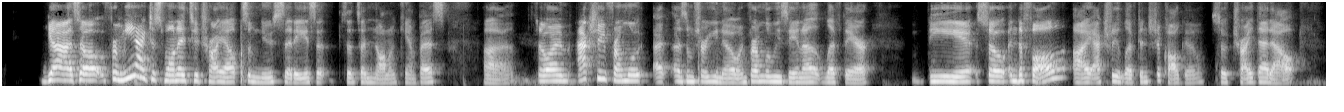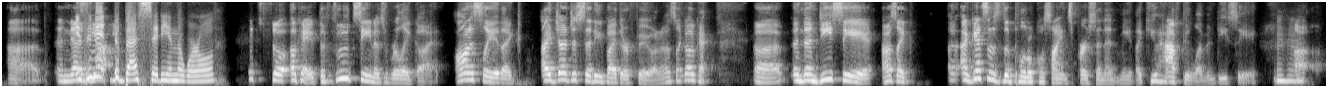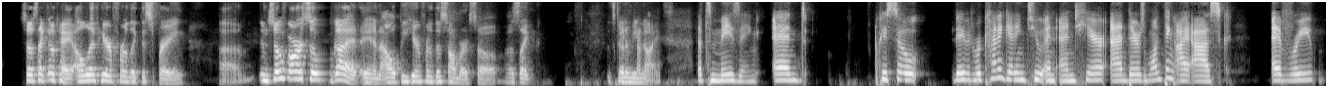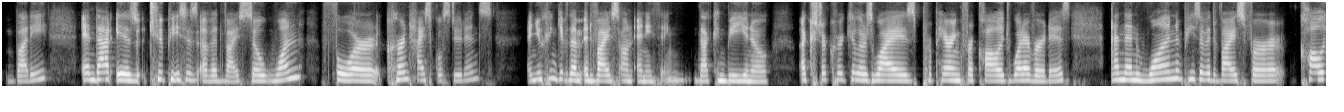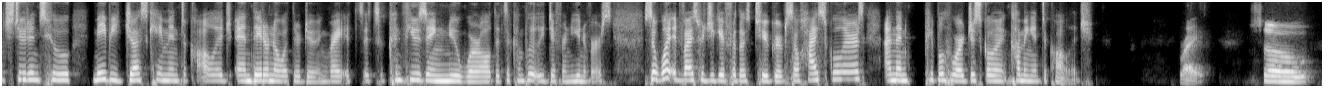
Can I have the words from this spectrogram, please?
Yeah. So for me, I just wanted to try out some new cities since I'm not on campus. Uh, so I'm actually from, as I'm sure you know, I'm from Louisiana. Lived there. The so in the fall, I actually lived in Chicago. So tried that out. Uh, and then, isn't yeah, it the best city in the world? It's so okay. The food scene is really good. Honestly, like I judge a city by their food, and I was like, okay. Uh, and then DC, I was like, I guess as the political science person in me, like you have to live in DC. Mm-hmm. Uh, so it's like, okay, I'll live here for like the spring. Um, and so far, so good. And I'll be here for the summer. So I was like, it's going to be nice. That's amazing. And okay, so David, we're kind of getting to an end here. And there's one thing I ask everybody, and that is two pieces of advice. So, one for current high school students, and you can give them advice on anything that can be, you know, extracurriculars wise, preparing for college, whatever it is. And then one piece of advice for college students who maybe just came into college and they don't know what they're doing right? It's it's a confusing new world. It's a completely different universe. So what advice would you give for those two groups? So high schoolers and then people who are just going coming into college. Right. So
